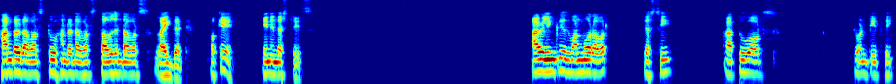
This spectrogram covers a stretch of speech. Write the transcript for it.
100 hours, 200 hours, 1000 hours like that. Okay, in industries. I will increase one more hour. Just see, uh, 2 hours, 23.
